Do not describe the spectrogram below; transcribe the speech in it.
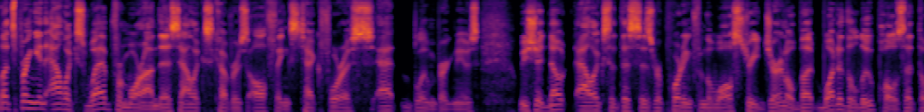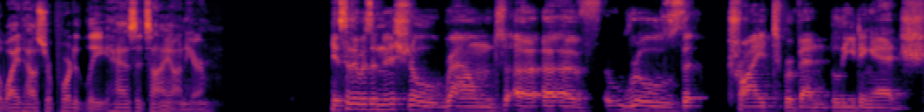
Let's bring in Alex Webb for more on this. Alex covers all things tech for us at Bloomberg News. We should note, Alex, that this is reporting from the Wall Street Journal, but what are the loopholes that the White House reportedly has its eye on here? Yeah, so there was an initial round uh, of rules that tried to prevent bleeding edge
